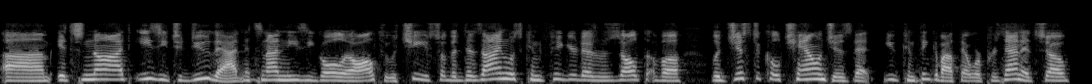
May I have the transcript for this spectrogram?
um, it's not easy to do that, and it's not an easy goal at all to achieve. So the design was configured as a result of a logistical challenges that you can think about that were presented. So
